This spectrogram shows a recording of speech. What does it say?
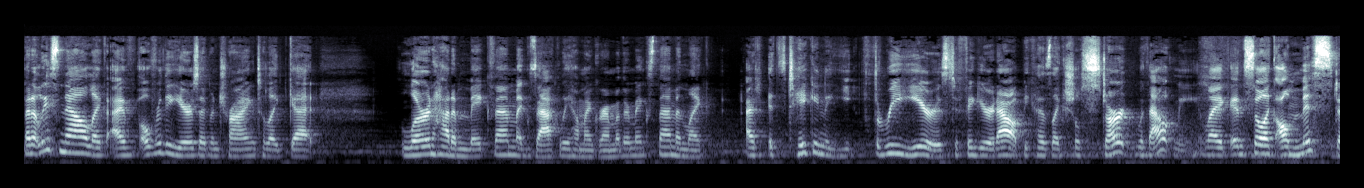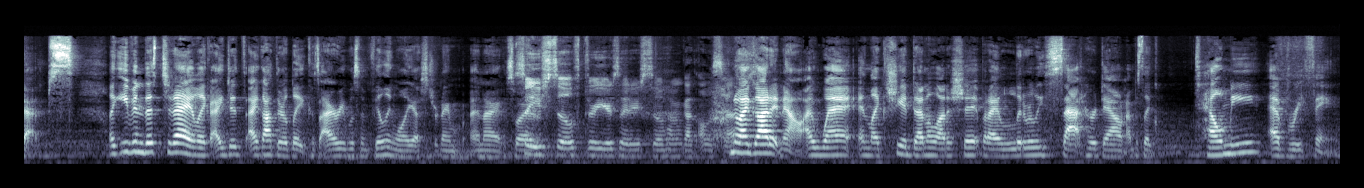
But at least now, like I've over the years, I've been trying to like get learn how to make them exactly how my grandmother makes them and like I've, it's taken a three years to figure it out because like she'll start without me. Like and so like i'll miss steps. Like even this today like i did i got there late because irie wasn't feeling well yesterday and i so, So I, you're still three years later. You still haven't got all the stuff. no i got it now. I went and like she had done a lot of shit but i literally sat her down. I was like tell me everything.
